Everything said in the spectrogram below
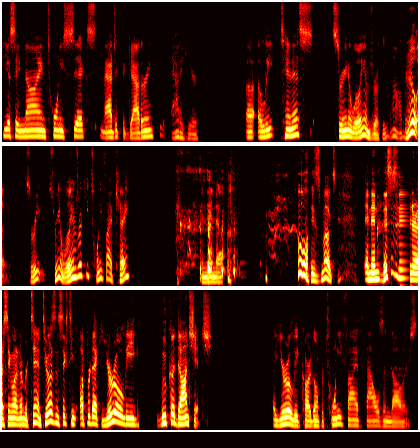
PSA 9, 26, Magic the Gathering. Get out of here. Uh, Elite Tennis, Serena Williams rookie. Wow, really? Serena, Serena Williams rookie, 25K? And then, uh, holy smokes. And then this is an interesting one, number 10, 2016 Upper Deck Euro League, Luka Doncic a Euro League card going for twenty five thousand dollars.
